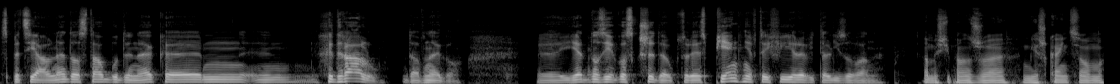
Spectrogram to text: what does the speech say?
specjalne dostał budynek hydralu dawnego y, jedno z jego skrzydeł, które jest pięknie w tej chwili rewitalizowane. A myśli pan, że mieszkańcom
